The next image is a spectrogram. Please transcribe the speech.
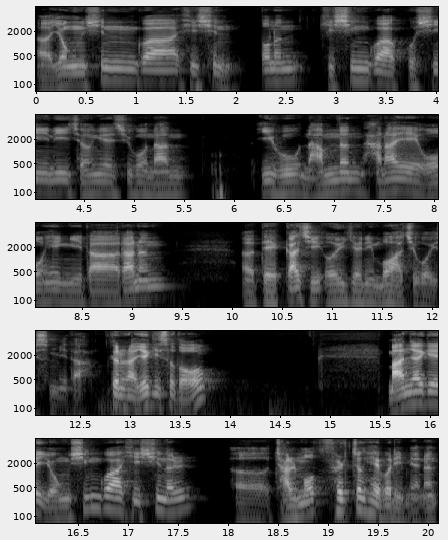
어, 용신과 희신 또는 기신과 구신이 정해지고 난 이후 남는 하나의 오행이다라는 어, 데까지 의견이 모아지고 있습니다. 그러나 여기서도 만약에 용신과 희신을 어, 잘못 설정해 버리면은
